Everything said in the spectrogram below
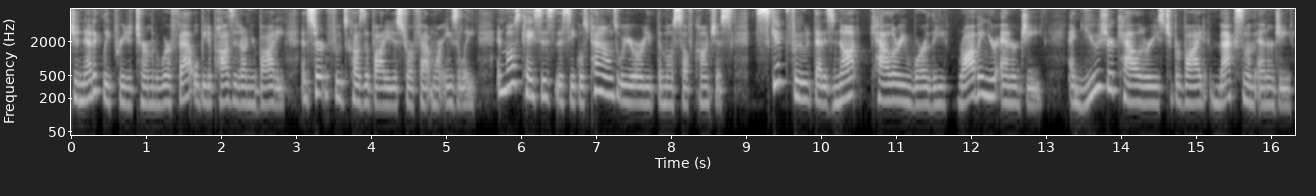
genetically predetermined where fat will be deposited on your body, and certain foods cause the body to store fat more easily. In most cases, this equals pounds where you're already the most self conscious. Skip food that is not calorie worthy, robbing your energy, and use your calories to provide maximum energy.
